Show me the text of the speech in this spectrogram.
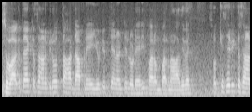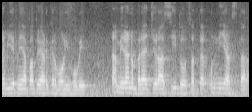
ਸਵਾਗਤ ਹੈ ਕਿਸਾਨ ਵੀਰੋ, ਤੁਹਾਡਾ ਆਪਣੇ YouTube channel Dhillon dairy farm Barnala ਦੇ ਵਿੱਚ। ਸੋ ਕਿਸੇ ਵੀ ਕਿਸਾਨ ਵੀਰ ਨੇ ਆਪਾਂ ਤੋਂ ਐਡ ਕਰਵਾਉਣੀ ਹੋਵੇ ਤਾਂ ਮੇਰਾ ਨੰਬਰ ਹੈ 8427191817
